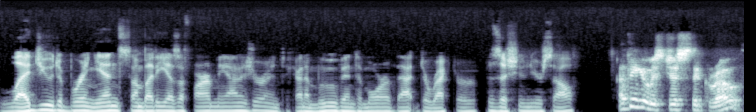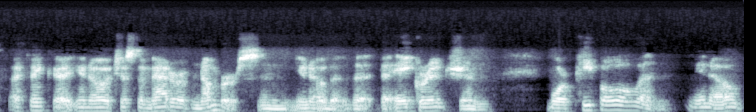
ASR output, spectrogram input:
led you to bring in somebody as a farm manager and to kind of move into more of that director position yourself? I think it was just the growth. I think uh, you know it's just a matter of numbers and you know the the, the acreage and more people and you know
